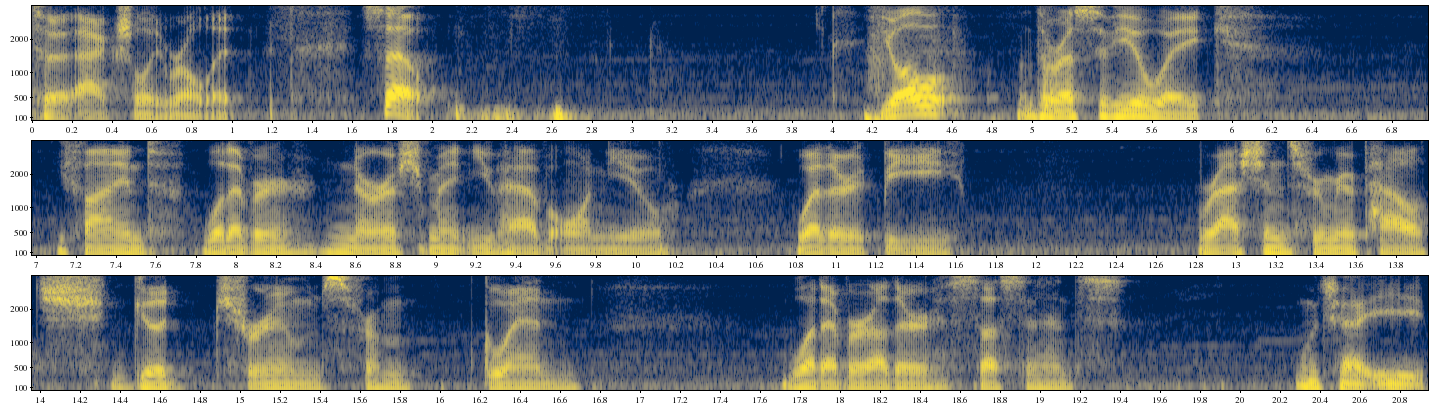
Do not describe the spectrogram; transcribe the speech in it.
to actually roll it. So, you all, the rest of you awake. You find whatever nourishment you have on you, whether it be rations from your pouch, good shrooms from Gwen, whatever other sustenance. which I eat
